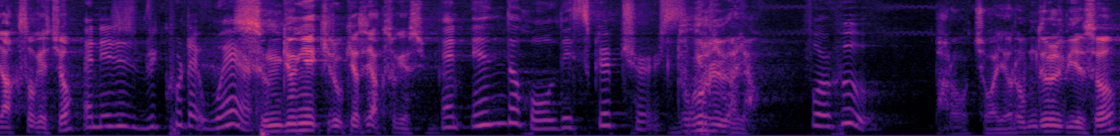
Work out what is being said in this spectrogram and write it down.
약속했죠? And it is recorded where? 성경에 기록해서 약속했습니다. And in the Holy Scriptures. 누구를 위하여? For who? 바로 저와 여러분들을 위해서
